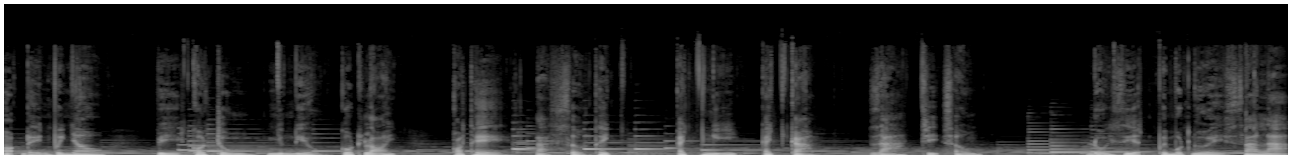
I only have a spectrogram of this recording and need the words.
Họ đến với nhau vì có chung những điều cốt lõi, có thể là sở thích, cách nghĩ, cách cảm, giá trị sống. Đối diện với một người xa lạ,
